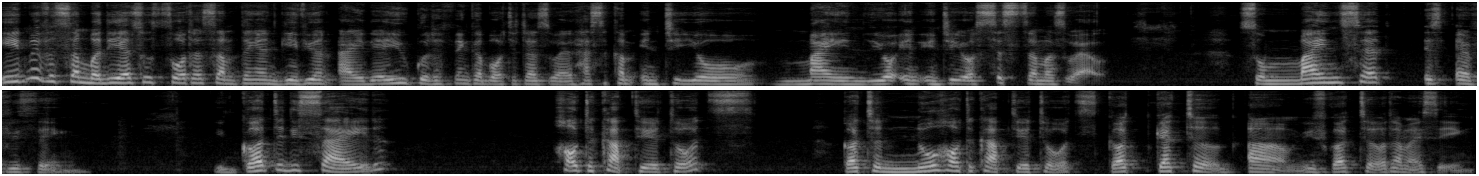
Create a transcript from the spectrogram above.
Even if it's somebody else who thought of something and gave you an idea, you got to think about it as well. It has to come into your mind, your in, into your system as well. So mindset is everything. You got to decide how to capture your thoughts. Got to know how to capture your thoughts. Got get to um. You've got to. What am I saying?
